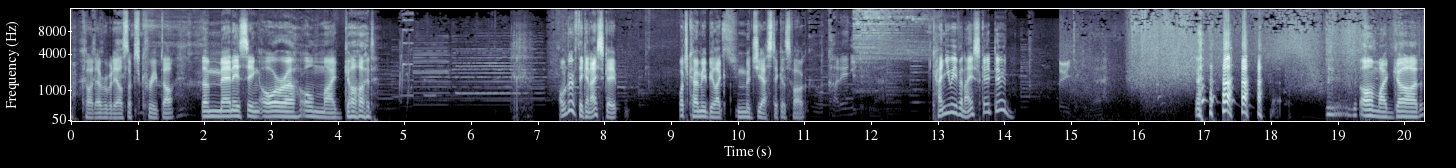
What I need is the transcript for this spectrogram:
Oh, God, everybody else looks creeped out. The menacing aura. Oh, my God. I wonder if they can ice skate. Watch Komi be, like, majestic as fuck. Can you even ice skate, dude? oh, my God.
